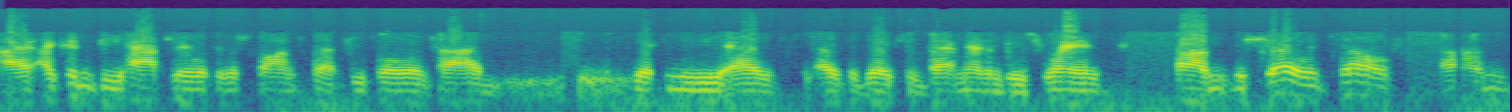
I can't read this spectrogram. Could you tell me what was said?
I, I couldn't be happier with the response that people have had with me as as the voice of Batman and Bruce Wayne. um, the show itself, um,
